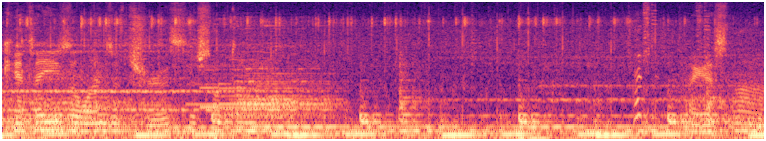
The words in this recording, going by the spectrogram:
Can't I use the lens of truth or something? I guess not.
